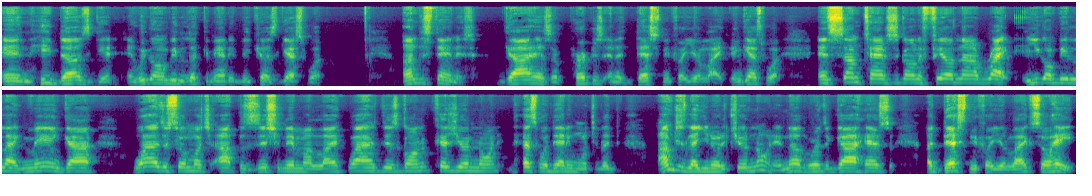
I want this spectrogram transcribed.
And he does get it. And we're going to be looking at it because guess what? Understand this. God has a purpose and a destiny for your life. And guess what? And sometimes it's going to feel not right. You're going to be like, man, God, why is there so much opposition in my life? Why is this going? Because you're anointed. That's what Daddy wants you to do. I'm just letting you know that you're anointed. In other words, that God has a destiny for your life. So, hey,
